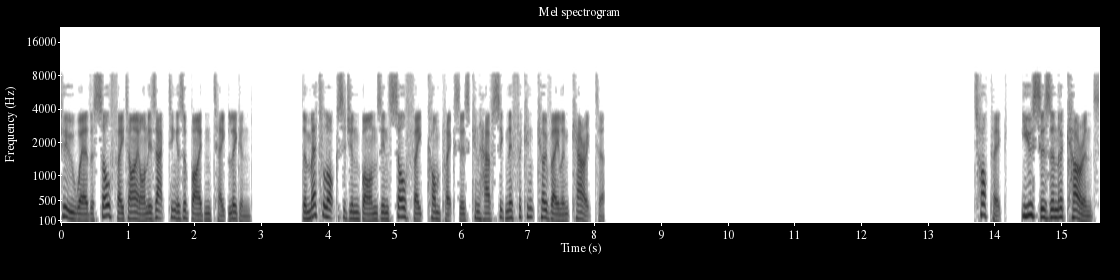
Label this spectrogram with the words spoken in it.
2 where the sulfate ion is acting as a bidentate ligand. The metal-oxygen bonds in sulfate complexes can have significant covalent character. Topic: Uses and occurrence.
